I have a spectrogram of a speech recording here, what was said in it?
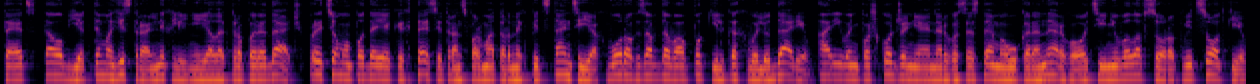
ТЕЦ та об'єкти магістральних ліній електропередач. При цьому по деяких ТЕС і трансформаторних підстанціях ворог завдавав по кілька хвиль ударів, а рівень пошкодження енергосистеми Укренерго оцінювала в 40%.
